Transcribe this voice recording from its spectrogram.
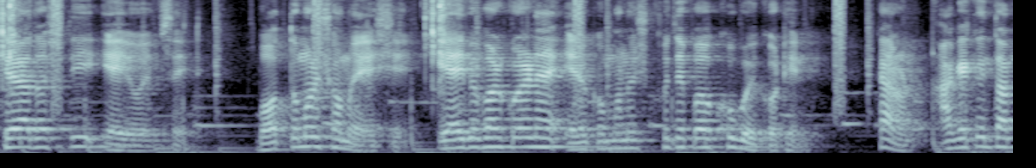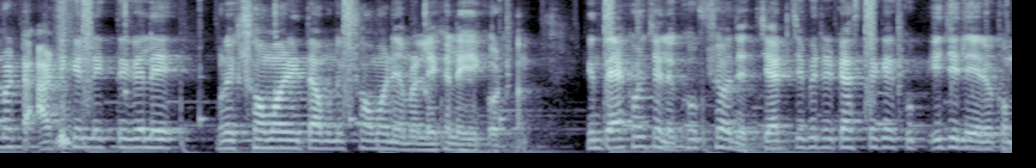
সেরা দশটি এআই ওয়েবসাইট। বর্তমান সময়ে এসে এআই ব্যবহার করে না এরকম মানুষ খুঁজে পাওয়া খুবই কঠিন। কারণ আগে কিন্তু আমরা একটা আর্টিকেল লিখতে গেলে অনেক সময় নিতাম, অনেক সময় নিয়ে আমরা লেখালেখি করতাম। কিন্তু এখন চাইলে খুব সহজে চ্যাট জিপিটির কাছ থেকে খুব ইজিলি এরকম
